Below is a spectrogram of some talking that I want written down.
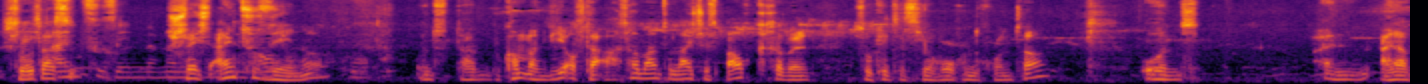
äh, schlecht so, dass einzusehen, wenn man schlecht einzusehen. Ne? Und da bekommt man wie auf der Achterbahn so ein leichtes Bauchkribbeln. So geht es hier hoch und runter. Und ein, einer,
